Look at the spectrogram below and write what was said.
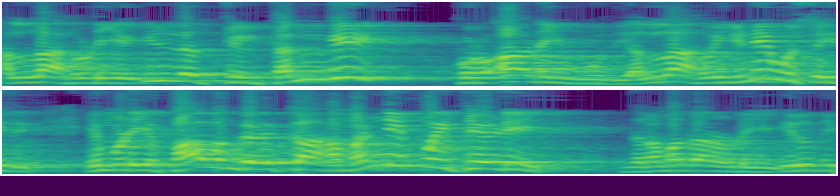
அல்லாஹுடைய இல்லத்தில் தங்கி குர்ஆனை ஊதி அல்லாஹுவை நினைவு செய்து எம்முடைய பாவங்களுக்காக மன்னிப்பை தேடி இந்த ரமதானுடைய இறுதி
